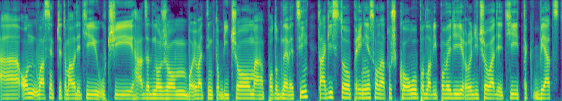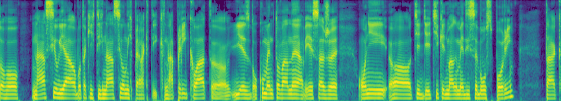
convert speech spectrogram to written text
A on vlastne tieto malé deti učí hádzať nožom, bojovať týmto bičom a podobné veci. Takisto priniesol na tú školu podľa výpovedí rodičov a detí tak viac toho násilia alebo takých tých násilných praktík. Napríklad e, je zdokumentované a vie sa, že oni, e, tie deti, keď mali medzi sebou spory, tak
